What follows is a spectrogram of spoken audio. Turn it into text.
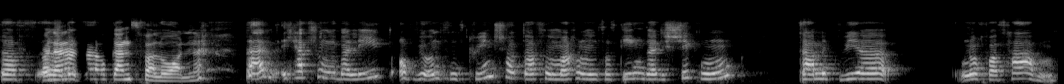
das, Aber dann äh, hat man auch ganz verloren, ne? Dann, ich habe schon überlegt, ob wir uns einen Screenshot dafür machen und uns das gegenseitig schicken, damit wir noch was haben.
